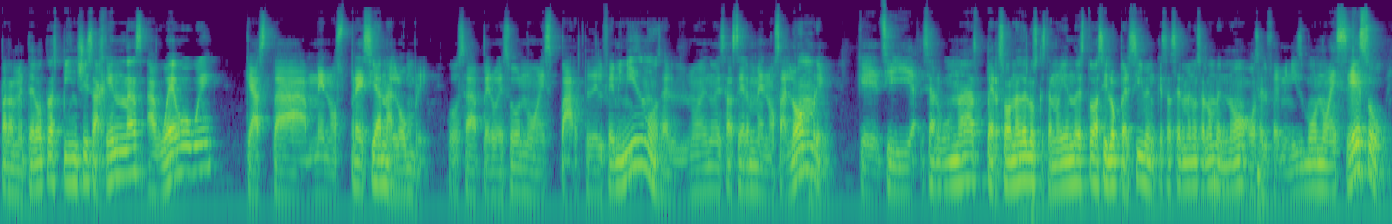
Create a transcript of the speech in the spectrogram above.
para meter otras pinches agendas a huevo, güey que hasta menosprecian al hombre. O sea, pero eso no es parte del feminismo, o sea, no, es hacer menos al hombre. Que si, algunas personas de los que están oyendo esto así lo perciben, que es hacer menos al hombre, no, o sea, el feminismo no es eso, güey.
